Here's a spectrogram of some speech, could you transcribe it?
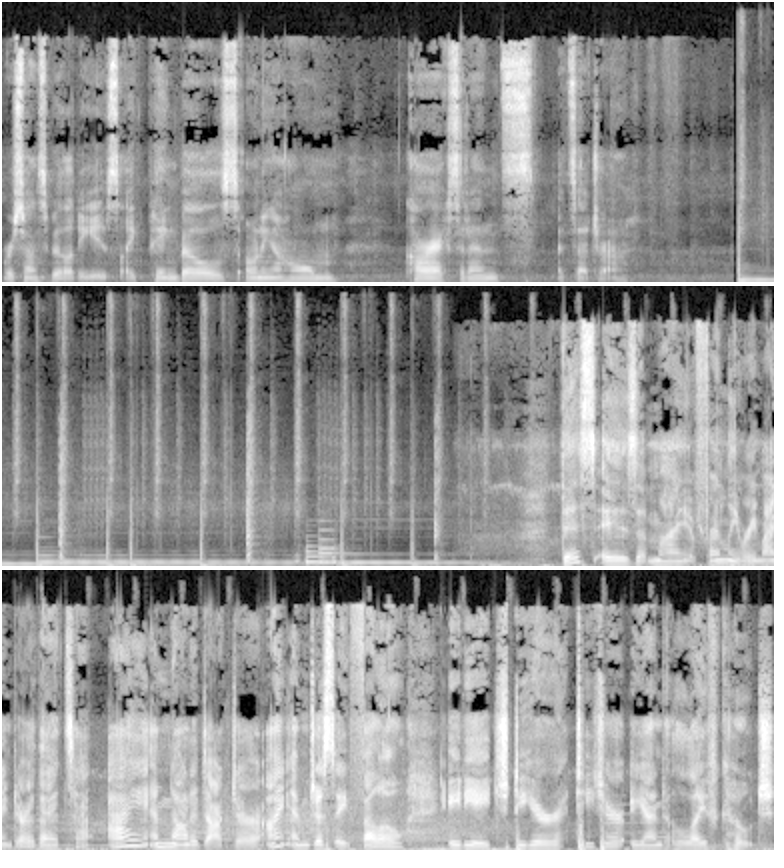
responsibilities like paying bills, owning a home, car accidents, etc. This is my friendly reminder that I am not a doctor. I am just a fellow ADHDer, teacher, and life coach.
